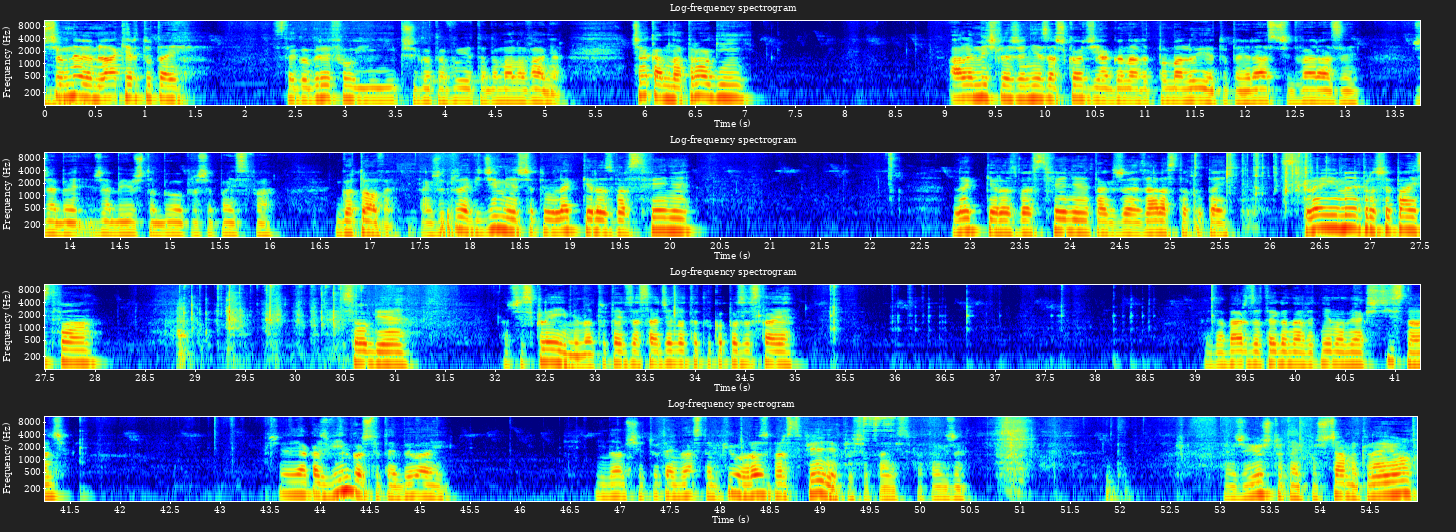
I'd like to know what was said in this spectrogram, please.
Ściągnąłem lakier tutaj z tego gryfu i przygotowuję to do malowania. Czekam na progi, ale myślę, że nie zaszkodzi, jak go nawet pomaluję tutaj raz czy dwa razy, żeby, żeby już to było, proszę Państwa, gotowe. Także tutaj widzimy jeszcze tu lekkie rozwarstwienie. Lekkie rozwarstwienie, także zaraz to tutaj skleimy, proszę Państwa. Sobie, znaczy skleimy. No tutaj w zasadzie no to tylko pozostaje za bardzo tego nawet nie mam jak ścisnąć. Czyli jakaś wilgoć tutaj była i, i nam się tutaj nastąpiło rozwarstwienie, proszę Państwa. Także, także już tutaj puszczamy kleju.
